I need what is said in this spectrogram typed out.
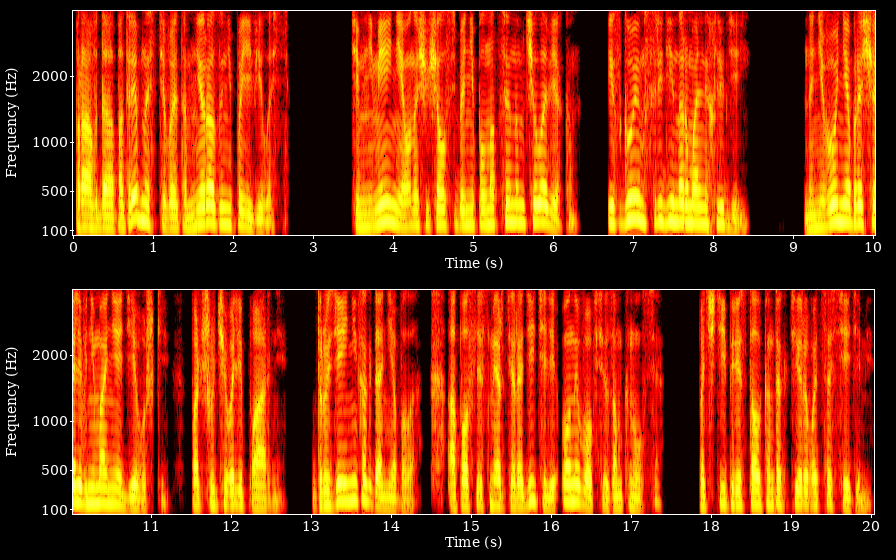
Правда, потребности в этом ни разу не появилось. Тем не менее, он ощущал себя неполноценным человеком, изгоем среди нормальных людей. На него не обращали внимания девушки, подшучивали парни. Друзей никогда не было, а после смерти родителей он и вовсе замкнулся. Почти перестал контактировать с соседями.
